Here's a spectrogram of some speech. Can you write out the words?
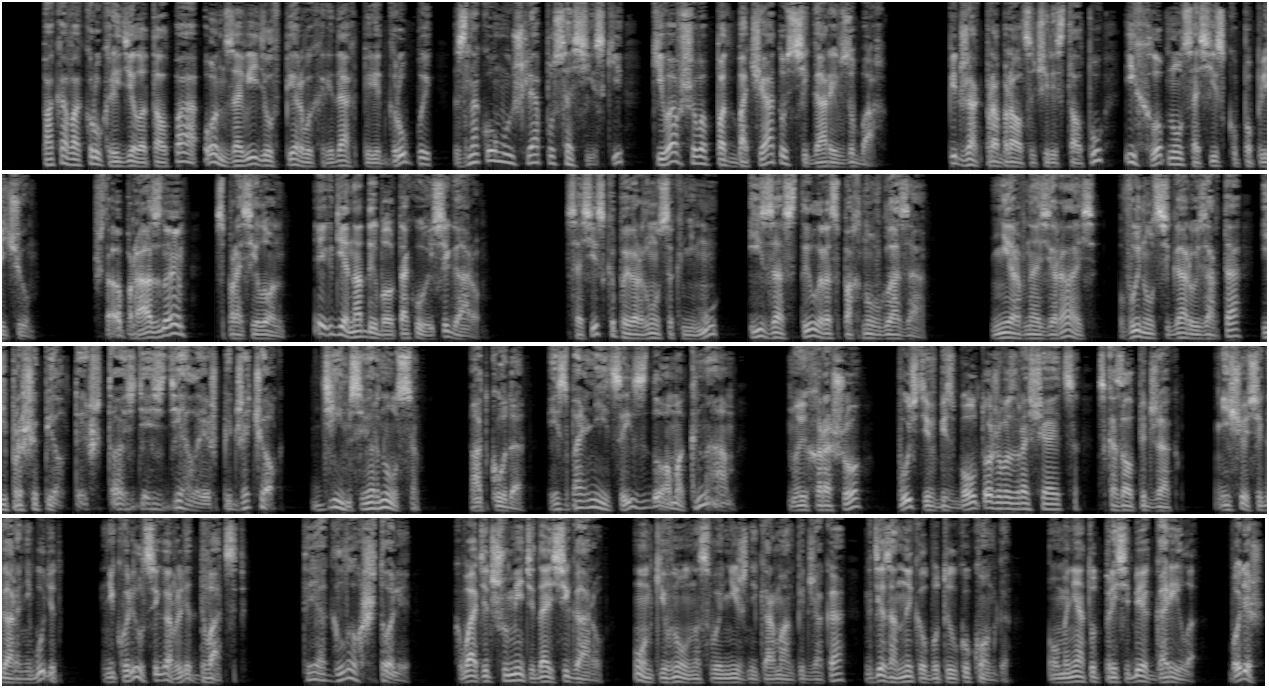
Пока вокруг редела толпа, он завидел в первых рядах перед группой знакомую шляпу сосиски, кивавшего под бачату с сигарой в зубах. Пиджак пробрался через толпу и хлопнул сосиску по плечу. «Что, празднуем?» — спросил он. «И где надыбал такую сигару?» Сосиска повернулся к нему и застыл, распахнув глаза. Нервно озираясь, вынул сигару изо рта и прошипел. «Ты что здесь делаешь, пиджачок? Дим свернулся. Откуда? Из больницы, из дома, к нам. Ну и хорошо, пусть и в бейсбол тоже возвращается, сказал пиджак. Еще сигара не будет? Не курил сигар лет двадцать. Ты оглох, что ли? Хватит шуметь и дай сигару. Он кивнул на свой нижний карман пиджака, где заныкал бутылку конга. «У меня тут при себе горилла. Будешь?»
